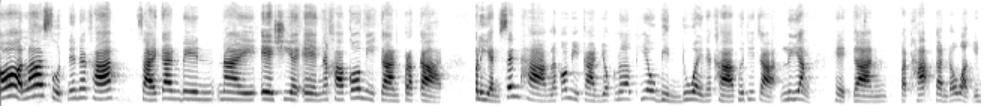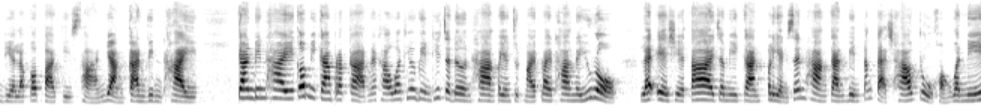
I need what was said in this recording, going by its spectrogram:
ก็ล่าสุดเนี่ยนะคะ สายการบินในเอเชียเองนะคะ ก็มีการประกาศเปลี่ยนเส้นทางแล้วก็มีการยกเลิกเที่ยวบินด้วยนะคะ เพื่อที่จะเลี่ยงเหตุการณ์ปะทะกันระหว่างอินเดีย แล้วก็ปากีสถานอย่างการบินไทย การบินไทยก็มีการประกาศนะคะว่าเที่ยวบินที่จะเดินทางไปยังจุดหมายปลายทางในยุโรป และเอเชียใต้จะมีการเปลี่ยนเส้นทางการบินตั้งแต่เช้าตรู่ของวันนี้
